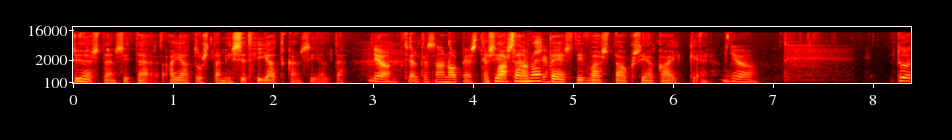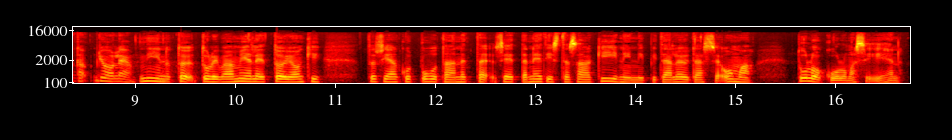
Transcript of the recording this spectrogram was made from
työstän sitä ajatusta, niin sitten jatkan sieltä. Joo, sieltä saa nopeasti sieltä vastauksia. saa nopeasti vastauksia kaikkeen. Joo. Tuota, joo, Lea. Niin, no tuli vaan mieleen, että toi onkin tosiaan, kun puhutaan, että se, että netistä saa kiinni, niin pitää löytää se oma tulokulma siihen –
